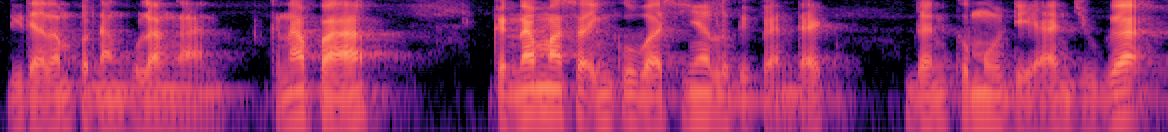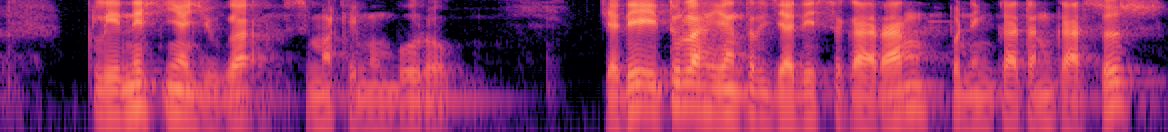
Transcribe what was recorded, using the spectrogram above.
di dalam penanggulangan. Kenapa? Karena masa inkubasinya lebih pendek dan kemudian juga klinisnya juga semakin memburuk. Jadi itulah yang terjadi sekarang peningkatan kasus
